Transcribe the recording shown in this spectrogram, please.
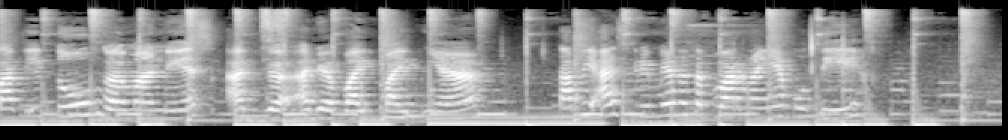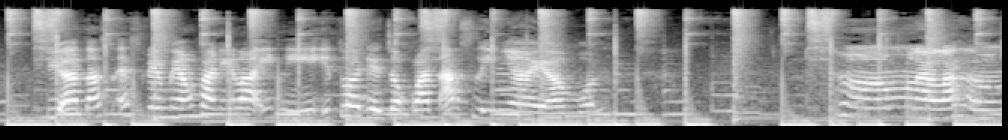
Coklat itu nggak manis, agak ada pahit-pahitnya. Tapi es krimnya tetap warnanya putih. Di atas es krim yang vanilla ini itu ada coklat aslinya ya ampun. Hmm, meleleh banget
